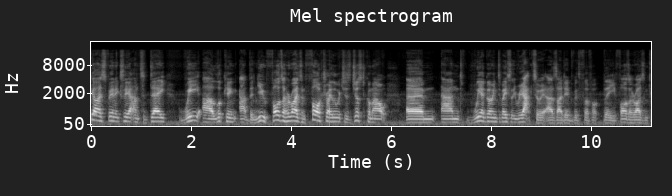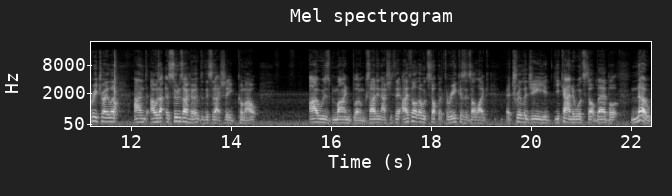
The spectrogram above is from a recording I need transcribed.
guys, Phoenix here, and today we are looking at the new Forza Horizon 4 trailer, which has just come out, um, and we are going to basically react to it as I did with the, Forza Horizon 3 trailer. And I was as soon as I heard that this had actually come out, I was mind blown because I didn't actually think I thought they would stop at three because it's not like a trilogy. You, you kind of would stop there, but no,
